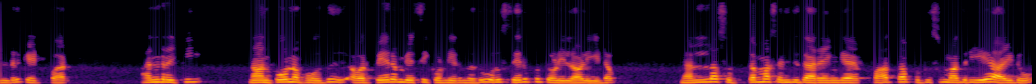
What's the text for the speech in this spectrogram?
என்று கேட்பார். அன்றைக்கு நான் போனபோது அவர் பேரம் பேசி கொண்டிருந்தது ஒரு செருப்பு தொழிலாளியிடம். நல்லா சுத்தமாக செஞ்சு தரேங்க பார்த்தா புதுசு மாதிரியே ஆயிடும்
